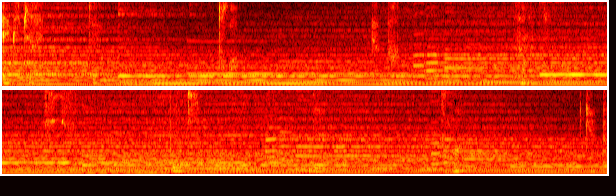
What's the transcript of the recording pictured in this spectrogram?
Expirez. 2, 3, 4, 5, 6. Bloquez. 2, 3, 4,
